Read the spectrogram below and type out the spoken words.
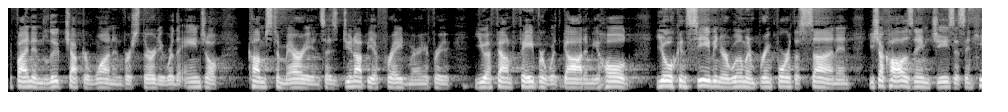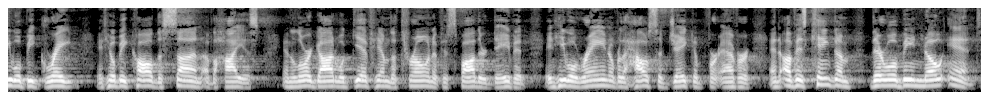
You find in Luke chapter 1 and verse 30 where the angel comes to Mary and says, Do not be afraid, Mary, for you have found favor with God. And behold, you will conceive in your womb and bring forth a son, and you shall call his name Jesus, and he will be great, and he'll be called the Son of the Highest. and the Lord God will give him the throne of his father David, and he will reign over the house of Jacob forever, and of his kingdom there will be no end.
